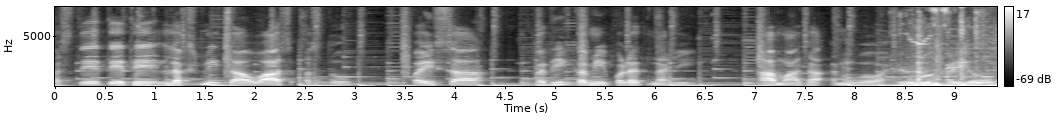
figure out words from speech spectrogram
असते तेथे लक्ष्मीचा वास असतो. पैसा कधी कमी पडत नाही. हा माझा अनुभव आहे. हरिओम.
